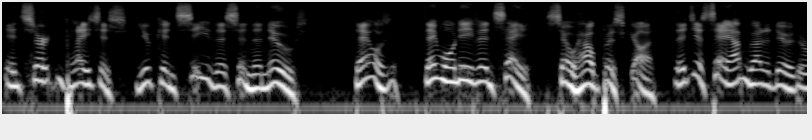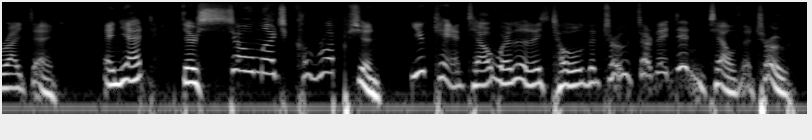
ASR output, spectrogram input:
in certain places. You can see this in the news. They'll, they won't even say, So help us God. They just say, I'm going to do the right thing. And yet, there's so much corruption. You can't tell whether they told the truth or they didn't tell the truth.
